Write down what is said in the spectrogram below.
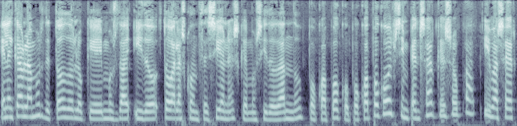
en el que hablamos de todo lo que hemos da- ido, todas las concesiones que hemos ido dando poco a poco, poco a poco, sin pensar que eso pa, iba a ser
